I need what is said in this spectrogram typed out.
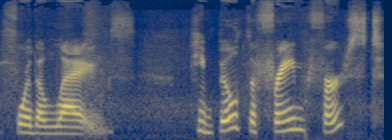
for the legs. He built the frame first,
